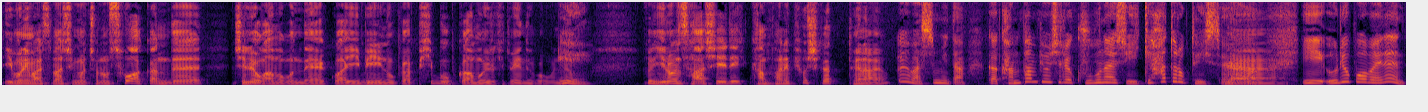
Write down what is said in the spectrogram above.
이분이 말씀하신 것처럼 소아과인데 진료 과목은 내과, 이비인후과, 피부과 뭐 이렇게 돼 있는 거군요. 예. 이런 사실이 간판에 표시가 되나요? 네, 맞습니다. 그러니까 간판 표시를 구분할 수 있게 하도록 돼 있어요. 예. 이 의료법에는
